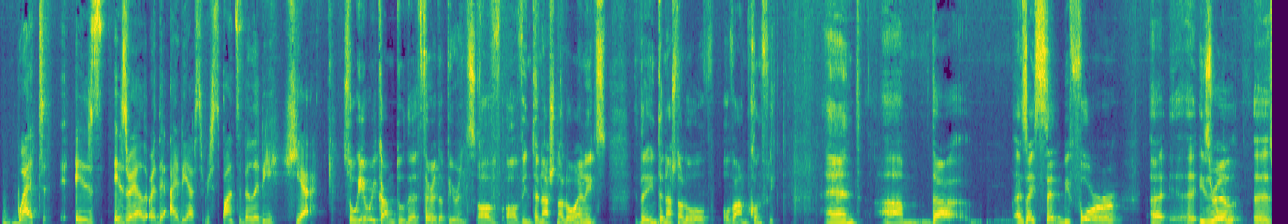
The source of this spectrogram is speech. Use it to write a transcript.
what is Israel or the IDF's responsibility here? So here we come to the third appearance of, of international law, and it's the international law of, of armed conflict. And um, the, as I said before, uh, uh, Israel uh,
